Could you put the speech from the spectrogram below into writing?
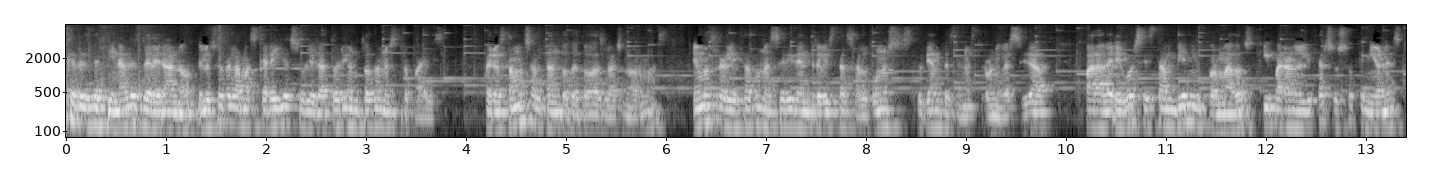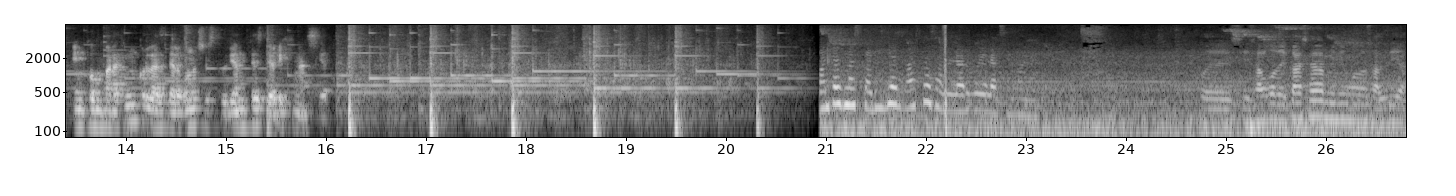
que desde finales de verano el uso de la mascarilla es obligatorio en todo nuestro país, pero ¿estamos al tanto de todas las normas? Hemos realizado una serie de entrevistas a algunos estudiantes de nuestra universidad para averiguar si están bien informados y para analizar sus opiniones en comparación con las de algunos estudiantes de origen asiático. ¿Cuántas mascarillas gastas a lo largo de la semana? Pues si salgo de casa, mínimo dos al día.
